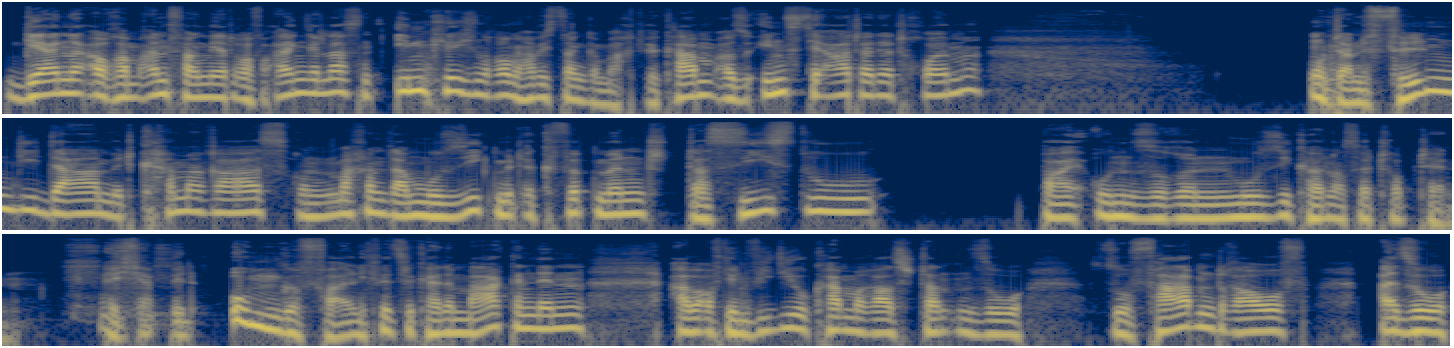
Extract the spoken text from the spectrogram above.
gerne auch am Anfang mehr darauf eingelassen. Im Kirchenraum habe ich es dann gemacht. Wir kamen also ins Theater der Träume und dann filmen die da mit Kameras und machen da Musik mit Equipment. Das siehst du bei unseren Musikern aus der Top Ten. Ich habe mir umgefallen. Ich will jetzt hier keine Marken nennen, aber auf den Videokameras standen so, so Farben drauf. Also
